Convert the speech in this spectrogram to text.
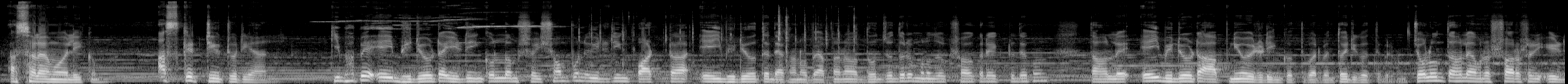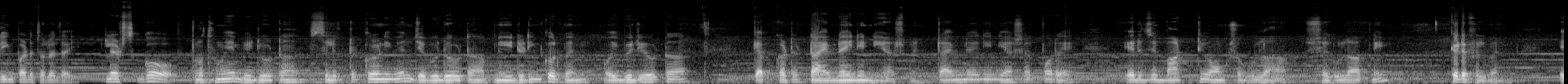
আসসালামু আলাইকুম। আজকের টিউটোরিয়াল, কীভাবে এই ভিডিওটা এডিটিং করলাম, সেই সম্পূর্ণ এডিটিং পার্টটা এই ভিডিওতে দেখানো হবে। আপনারা ধৈর্য ধরে মনোযোগ সহকারে একটু দেখুন, তাহলে এই ভিডিওটা আপনিও এডিটিং করতে পারবেন, তৈরি করতে পারবেন। চলুন তাহলে আমরা সরাসরি এডিটিং পার্টে চলে যাই। লেটস গো প্রথমে ভিডিওটা সিলেক্টেড করে নেবেন, যে ভিডিওটা আপনি এডিটিং করবেন, ওই ভিডিওটা ক্যাপকাটের টাইম লাইনে নিয়ে আসবেন। টাইম লাইনে নিয়ে আসার পরে, এর যে বাড়তি অংশগুলা, সেগুলো আপনি কেটে ফেলবেন।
